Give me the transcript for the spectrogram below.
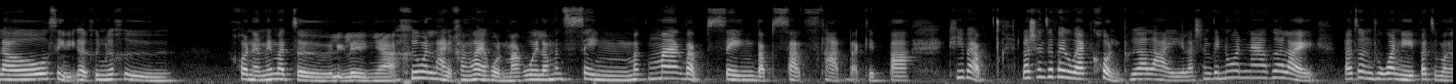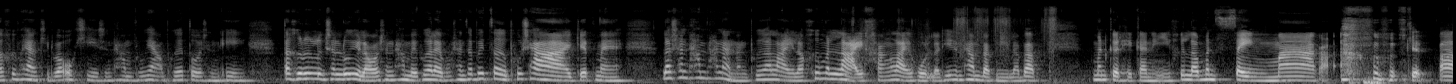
แล้วสิ่งที่เกิดขึ้นก็คือ คนนั้นไม่มาเจอหรืออะไรอย่างเงี้ย คือมันหลายครั้งหลายหนมากเว้ย แล้วมันเซ็งมากๆ แบบเซ็งแบบสัตว์สัตว์อะเก็ตปะที่แบบ แล้วฉันจะไปแว็กขนเพื่ออะไร แล้วฉันไปนวดหน้าเพื่ออะไร แล้วจนทุกวันนี้ปัจจุบันก็คือพยายามคิดว่าโอเค ฉันทำทุกอย่างเพื่อตัวฉันเอง แต่คือลึกๆฉันรู้อยู่แล้วว่าฉันทำไปเพื่ออะไร เพราะฉันจะไปเจอผู้ชายเก็ตไหมแล้วฉันทำขนาดนั้นเพื่ออะไร แล้วคือมันหลายครั้งหลายหนแล้วที่ฉันทำแบบนี้แล้วแบบ มันเกิดเหตุการณ์อย่างนี้ขึ้นแล้วมันเซ็งมากอะเก็ตปะ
